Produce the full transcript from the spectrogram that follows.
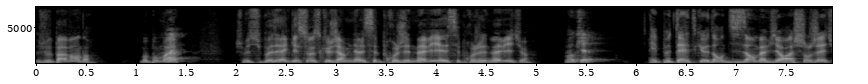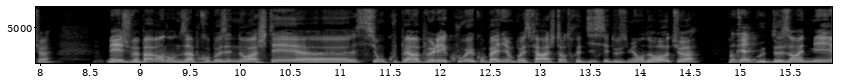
je veux pas vendre. Moi, pour moi, je me suis posé la question est-ce que Germinal, c'est le projet de ma vie? Et c'est le projet de ma vie, tu vois. Ok. Et peut-être que dans 10 ans, ma vie aura changé, tu vois. Mais je veux pas vendre. On nous a proposé de nous racheter. Euh, si on coupait un peu les coûts et compagnie, on pouvait se faire acheter entre 10 et 12 millions d'euros, tu vois. Au bout de deux ans et demi,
